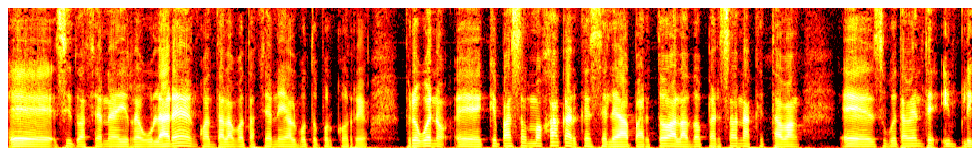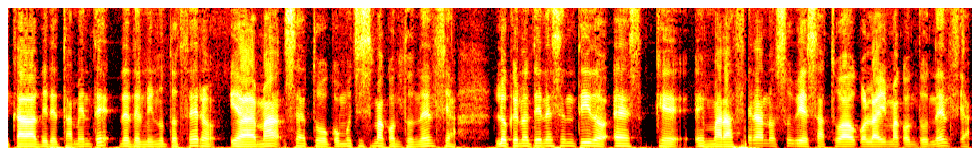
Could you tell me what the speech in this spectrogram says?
eh, situaciones irregulares en cuanto a las votaciones y al voto por correo. Pero bueno, ¿qué pasó en Mojácar? Que se le apartó a las dos personas que estaban eh, supuestamente implicadas directamente desde el minuto cero y además se actuó con muchísima contundencia. Lo que no tiene sentido es que en Maracena no se hubiese actuado con la misma contundencia.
